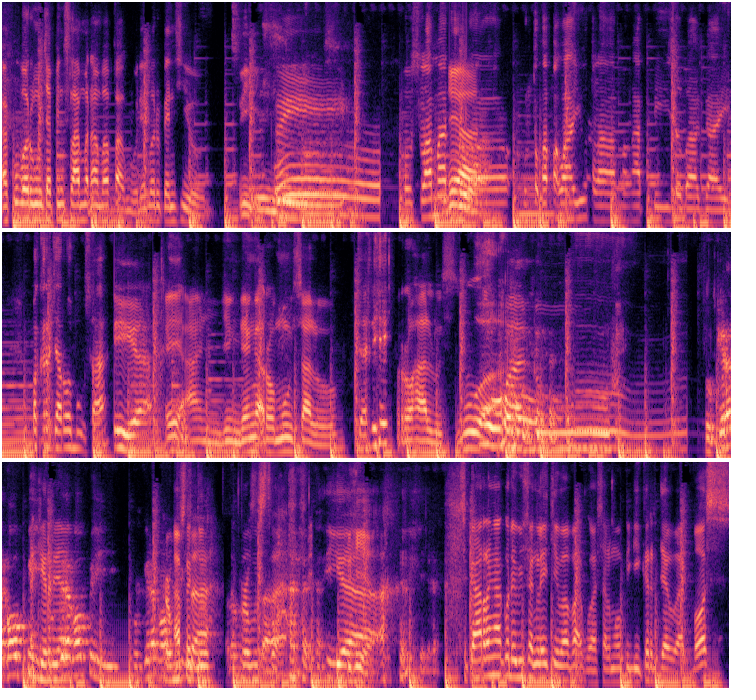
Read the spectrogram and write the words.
aku baru ngucapin selamat sama bapakku, dia baru pensiun. Wih. Oh, selamat Iya. uh, untuk Bapak Wahyu telah mengabdi sebagai pekerja Romusa. Iya. Eh anjing, dia nggak Romusa loh. Jadi Roh halus. Wow. Waduh. Kukira kopi, Akhirnya- kukira kopi, kukira kopi. Apa itu? Robusta. Iya. Iya. Sekarang aku udah bisa ngelece bapakku asal mau pergi kerja buat bos.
